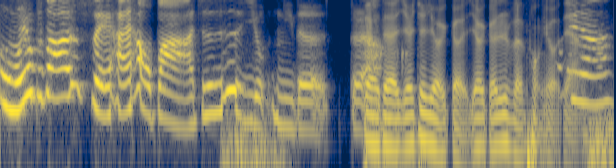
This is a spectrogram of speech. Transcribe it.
我们又不知道他是谁，还好吧？就是有你的，对啊，对对，有就有一个有一个日本朋友这样，对啊。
